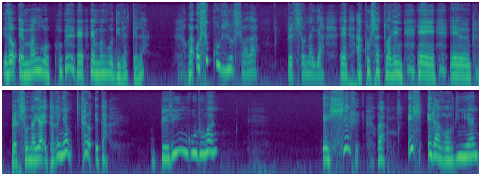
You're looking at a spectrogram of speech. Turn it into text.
edo emango emango didatela. Ba, oso kuriosoa da personaia eh, akusatuaren eh, eh, personaia eta gaina, claro, eta bere inguruan ezer, ba, ez era gordinean,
